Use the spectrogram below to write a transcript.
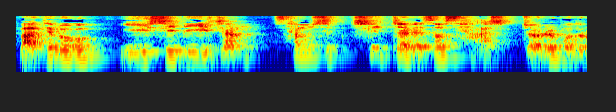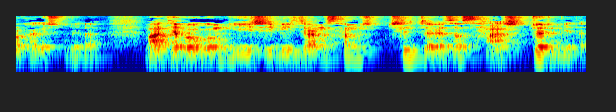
마태복음 22장 37절에서 40절을 보도록 하겠습니다. 마태복음 22장 37절에서 40절입니다.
